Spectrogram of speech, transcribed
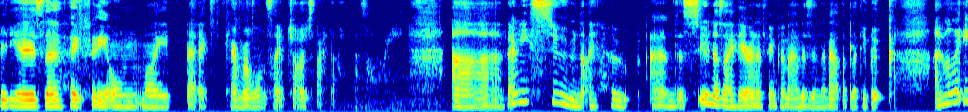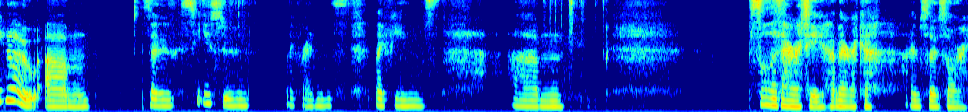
videos are hopefully on my better camera once I've charged that up. Uh, very soon, I hope, and as soon as I hear anything from Amazon about the bloody book, I will let you know. Um, so, see you soon my friends, my fiends. Um, solidarity, America. I'm so sorry.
